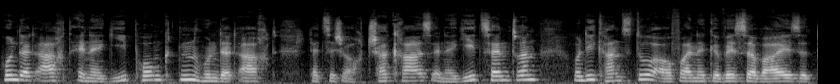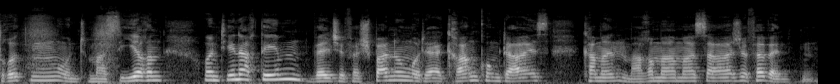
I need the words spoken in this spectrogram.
108 Energiepunkten, 108 letztlich auch Chakras, Energiezentren und die kannst du auf eine gewisse Weise drücken und massieren und je nachdem, welche Verspannung oder Erkrankung da ist, kann man Marma-Massage verwenden.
